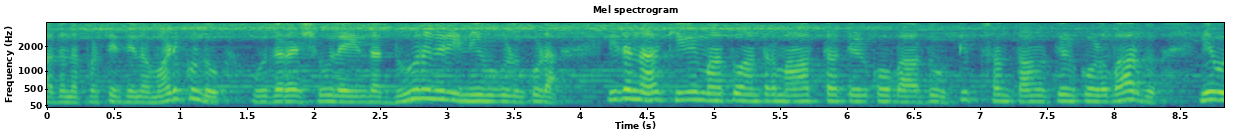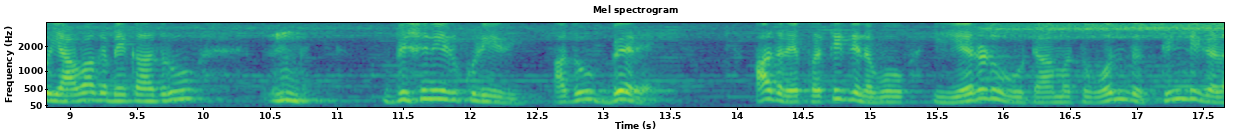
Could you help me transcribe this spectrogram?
ಅದನ್ನು ಪ್ರತಿದಿನ ಮಾಡಿಕೊಂಡು ಉದರ ಶೂಲೆಯಿಂದ ದೂರವಿರಿ ನೀವುಗಳು ಕೂಡ. ಇದನ್ನು ಕಿವಿ, ಮಾತು ಅಂತ ಮಾತ್ರ ತಿಳ್ಕೋಬಾರ್ದು, ಟಿಪ್ಸ್ ಅಂತ ತಿಳ್ಕೊಳ್ಳಬಾರ್ದು ನೀವು ಯಾವಾಗ ಬೇಕಾದರೂ ಬಿಸಿನೀರು ಕುಡಿಯಿರಿ. ಅದು ಬೇರೆ. ಆದರೆ ಪ್ರತಿದಿನವೂ ಎರಡು ಊಟ ಮತ್ತು ಒಂದು ತಿಂಡಿಗಳ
